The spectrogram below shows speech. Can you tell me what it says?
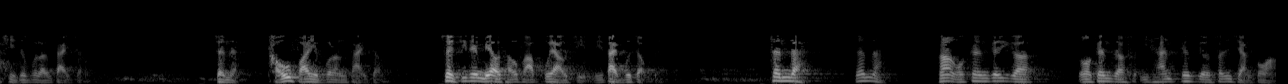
齿都不能带走，真的，头发也不能带走。所以今天没有头发不要紧，你带不走的，真的，真的。啊，我跟跟一个，我跟着以前跟个分享过，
